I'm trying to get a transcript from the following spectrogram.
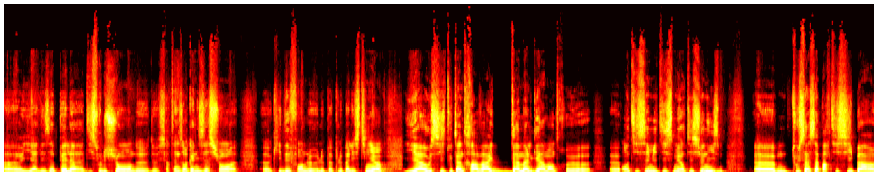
il y a des appels à dissolution de, certaines organisations qui défendent le, peuple palestinien. Il y a aussi tout un travail d'amalgame entre antisémitisme et antisionisme. tout ça, ça participe à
